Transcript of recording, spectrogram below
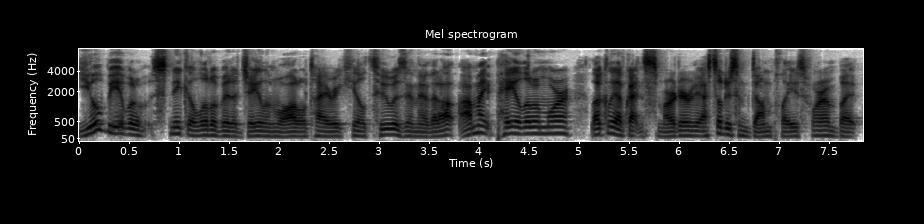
you'll be able to sneak a little bit of Jaylen Waddle, Tyreek Hill too is in there that I'll, i might pay a little more. Luckily, I've gotten smarter. I still do some dumb plays for him, but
